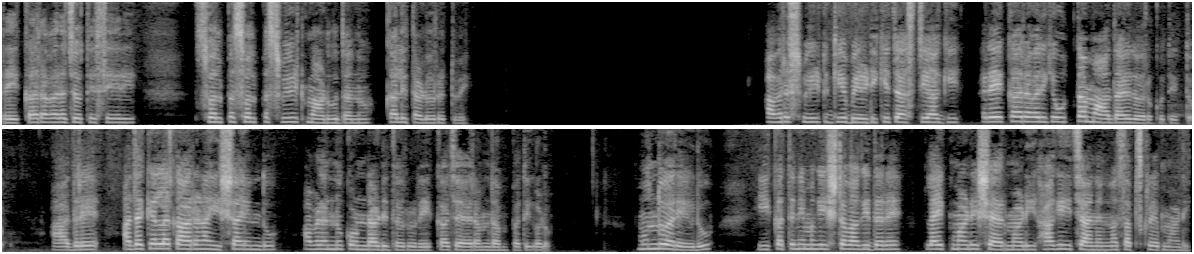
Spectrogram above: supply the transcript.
ರೇಖಾರವರ ಜೊತೆ ಸೇರಿ ಸ್ವಲ್ಪ ಸ್ವಲ್ಪ ಸ್ವೀಟ್ ಮಾಡುವುದನ್ನು ಕಲಿತಳು ಋತ್ವಿ ಅವರ ಸ್ವೀಟ್ಗೆ ಬೇಡಿಕೆ ಜಾಸ್ತಿಯಾಗಿ ರೇಖಾರವರಿಗೆ ಉತ್ತಮ ಆದಾಯ ದೊರಕುತ್ತಿತ್ತು. ಆದರೆ ಅದಕ್ಕೆಲ್ಲ ಕಾರಣ ಇಶಾ ಎಂದು ಅವಳನ್ನು ಕೊಂಡಾಡಿದರು ರೇಖಾ ಜಯರಾಮ್ ದಂಪತಿಗಳು. ಮುಂದುವರೆಯುವುದು, ಈ ಕತೆ ನಿಮಗೆ ಇಷ್ಟವಾಗಿದ್ದರೆ ಲೈಕ್ ಮಾಡಿ, ಶೇರ್ ಮಾಡಿ, ಹಾಗೆ ಈ ಚಾನೆಲ್ನ ಸಬ್ಸ್ಕ್ರೈಬ್ ಮಾಡಿ.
